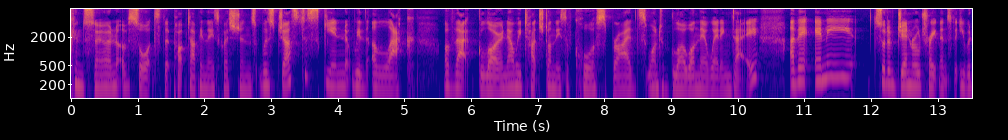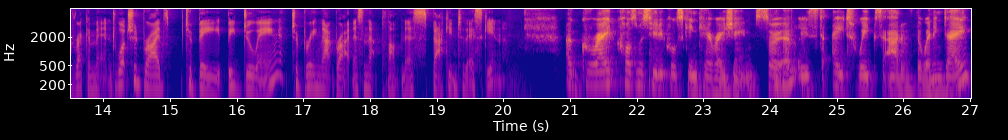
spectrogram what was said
concern of sorts that popped up in these questions was just skin with a lack of that glow. Now, we touched on this, of course, brides want to glow on their wedding day. Are there any sort of general treatments that you would recommend? What should brides to be be doing to bring that brightness and that plumpness back into their skin? A great cosmeceutical skincare regime. So, mm-hmm. at least eight weeks out of the wedding day,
